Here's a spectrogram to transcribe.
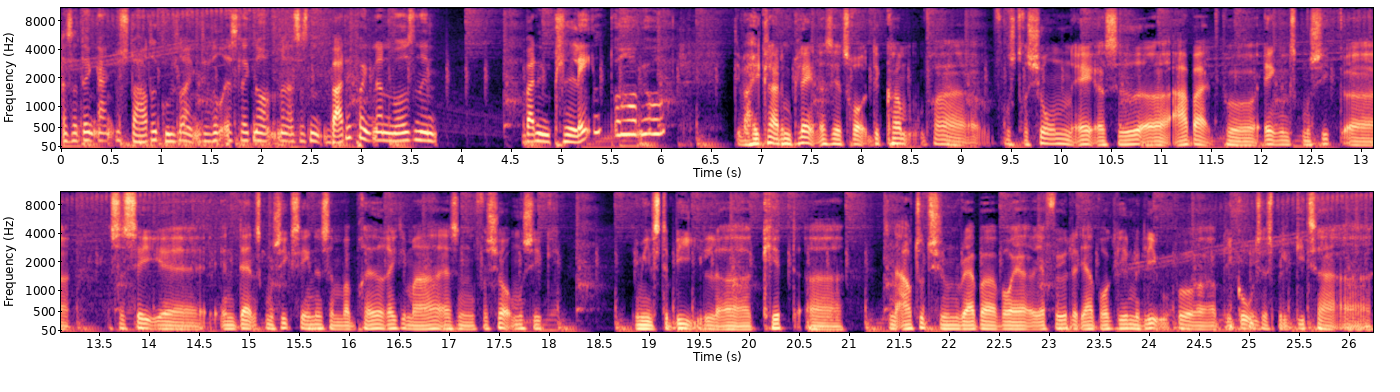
altså dengang du startede Gulddreng, det ved jeg slet ikke noget om, men altså sådan, var det på en eller anden måde sådan en, var det en plan, du havde op i hovedet? Det var helt klart en plan. Altså, jeg tror, det kom fra frustrationen af at sidde og arbejde på engelsk musik, og, og så se øh, en dansk musikscene, som var præget rigtig meget af sådan for sjov musik. Emil Stabil og Kid og sådan autotune-rapper, hvor jeg, jeg følte, at jeg havde brugt hele mit liv på at blive god til at spille guitar og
